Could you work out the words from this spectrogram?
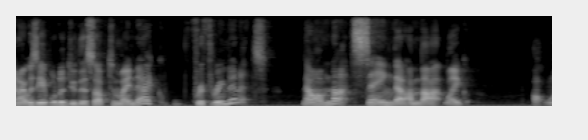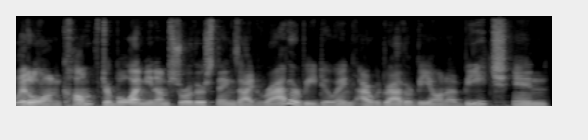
And I was able to do this up to my neck for three minutes. Now, I'm not saying that I'm not like a little uncomfortable. I mean, I'm sure there's things I'd rather be doing. I would rather be on a beach in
